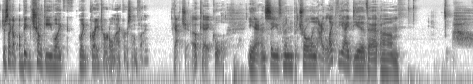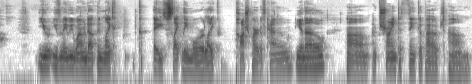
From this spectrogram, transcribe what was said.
Just like a, a big chunky like like gray turtleneck or something. Gotcha. Okay, cool. Yeah, and so you've been patrolling. I like the idea that um you you've maybe wound up in like a slightly more like posh part of town, you know? Um I'm trying to think about um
